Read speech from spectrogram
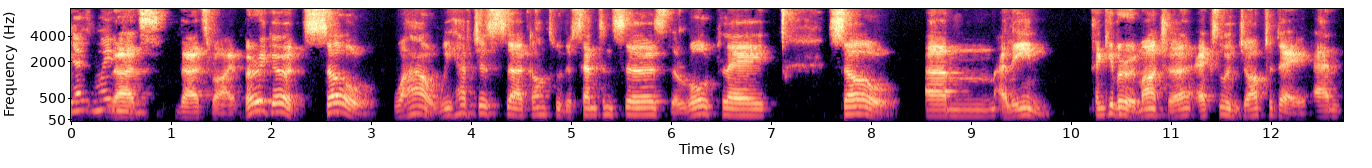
Yes, muy bien. that's that's right. Very good. So, wow, we have just uh, gone through the sentences, the role play. So, um, Aline, thank you very much. eh? Excellent job today. And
